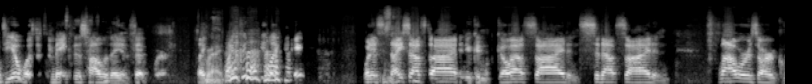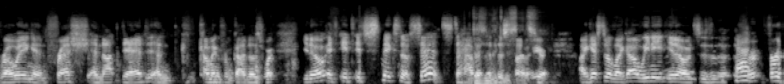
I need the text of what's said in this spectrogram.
idea was it to make this holiday in February? Like, Right. why couldn't it be like when it's nice outside and you can go outside and sit outside and flowers are growing and fresh and not dead and coming from God knows where. You know, it, it, it just makes no sense to have it, doesn't at this time of year. I guess they're like, oh, we need, you know, it's uh, the At- fir- first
